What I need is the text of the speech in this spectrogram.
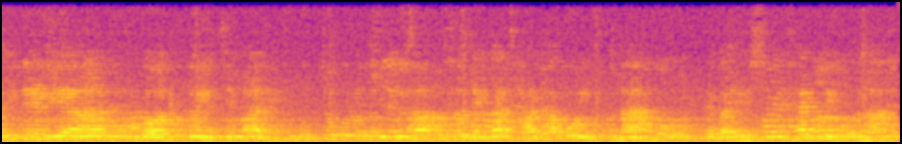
아이들을 위한 것도 있지만 궁극적으로는 교사로서 내가 잘하고 있구나 내가 열심히 살고 있구나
